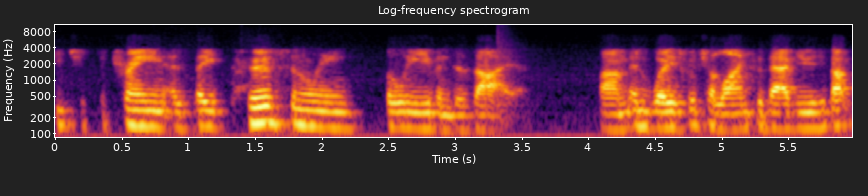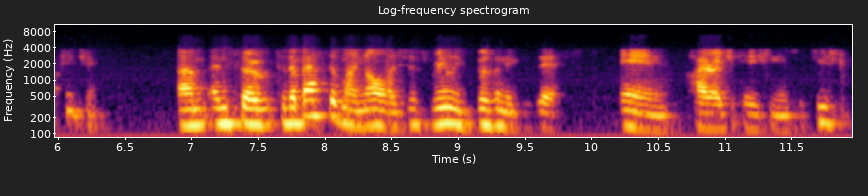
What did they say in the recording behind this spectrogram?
teachers to train as they personally believe and desire um, in ways which align with their views about teaching. Um, and so, to the best of my knowledge, this really doesn't exist in higher education institutions.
